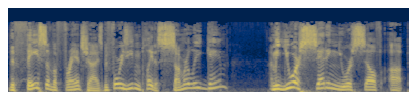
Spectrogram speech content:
the face of a franchise before he's even played a summer league game, I mean, you are setting yourself up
